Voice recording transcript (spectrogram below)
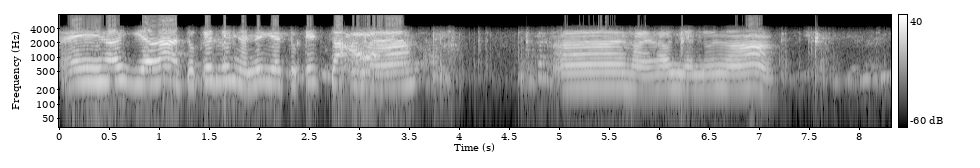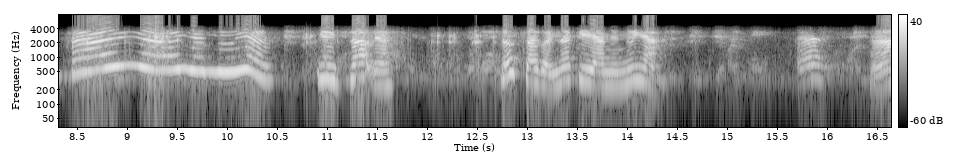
ai hết giờ là tụi cái lúc này nó về tụi cái chậm mà. À hồi hao giờ nữa nè hai giờ giờ nữa à như chậm nè. Rất sai còn nó kia nè nữa nè hả?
